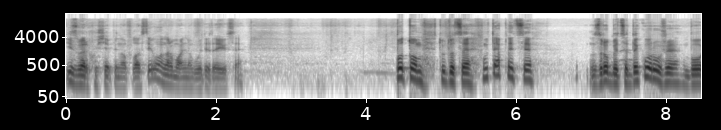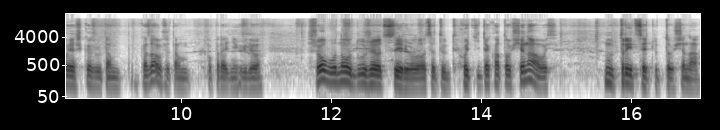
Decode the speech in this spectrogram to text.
і зверху ще пінопласт, і воно нормально буде, та і все. Потім тут оце утеплиться, зробиться декор уже, бо я ж кажу, там казав вже там в попередніх відео, що воно дуже отсирювало. Оце тут хоч і така товщина, ось, ну 30 тут товщина,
